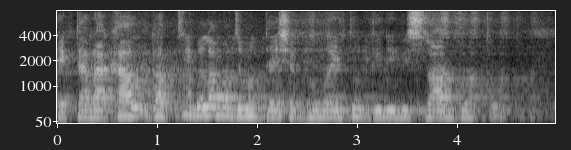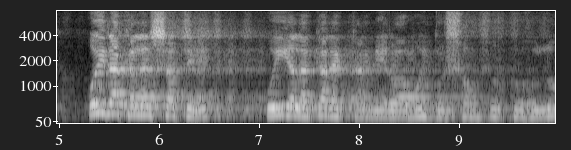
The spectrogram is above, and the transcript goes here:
একটা রাখাল রাত্রিবেলা মাঝে মধ্যে এসে ঘুমাইতো, দিনে বিশ্রাম করত। ওই রাখালের সাথে ওই এলাকার একটা মেয়ের অবৈধ সম্পর্ক হলো।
